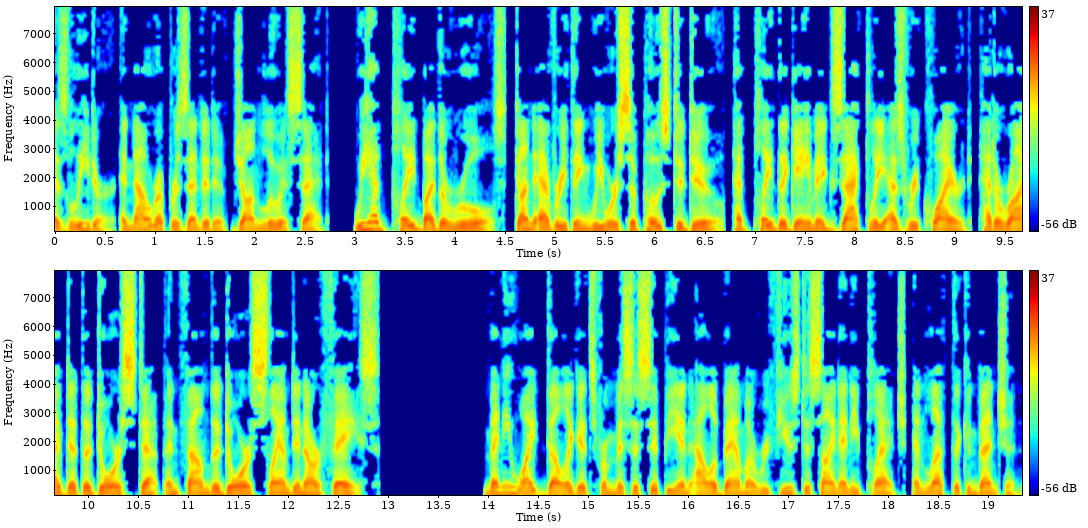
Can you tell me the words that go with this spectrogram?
As leader and now representative John Lewis said, "We had played by the rules, done everything we were supposed to do, had played the game exactly as required, had arrived at the doorstep and found the door slammed in our face." Many white delegates from Mississippi and Alabama refused to sign any pledge, and left the convention.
